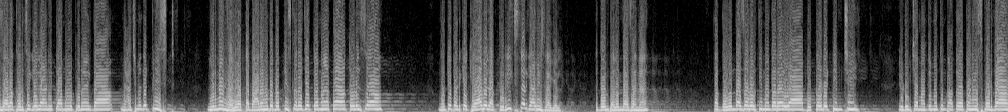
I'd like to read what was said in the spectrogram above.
जावा खर्च गेला आणि त्यामुळे पुन्हा एकदा मॅचमध्ये ट्विस्ट निर्माण झाली. आता बारामध्ये बत्तीस करायचे त्यामुळे आता थोडंसं मोठे पटके खेळावे लागतील. रिक्स तर घ्यावीच लागेल. दोन फलंदाजांना. आता गोलंदाजावरती मदर आहे या बेतवडे टीमची युट्यूबच्या माध्यमातून पाहतोय आपण ही स्पर्धा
